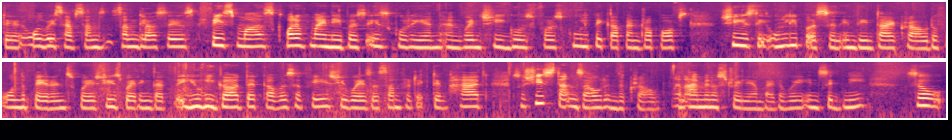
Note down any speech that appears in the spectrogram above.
they always have sun- sunglasses, face mask. One of my neighbors is Korean, and when she goes for school pickup and drop offs, she is the only person in the entire crowd of all the parents where she's wearing that UV guard that covers her face. She wears a sun protective hat, so she stands out in the crowd. And I'm in Australia, by the way, in Sydney. So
